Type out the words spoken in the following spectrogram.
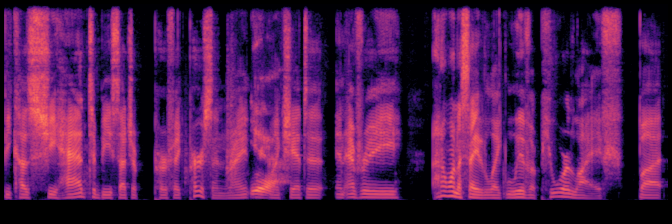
because she had to be such a perfect person, right? Yeah. Like she had to in every I don't want to say like live a pure life, but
